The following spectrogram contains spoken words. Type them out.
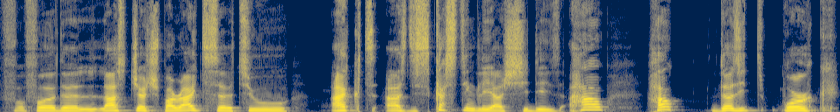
for, for the last judge Baraitser to act as disgustingly as she did. How how does it work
